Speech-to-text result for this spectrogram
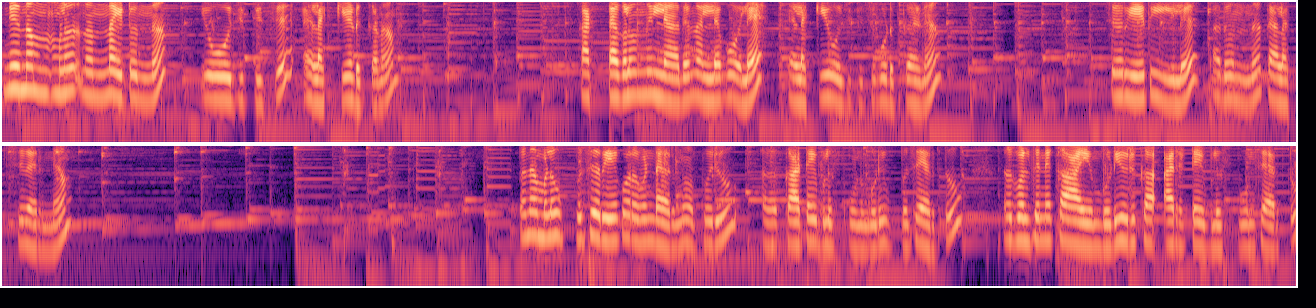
ഇനി നമ്മൾ നന്നായിട്ടൊന്ന് യോജിപ്പിച്ച് ഇളക്കിയെടുക്കണം കട്ടകളൊന്നും ഇല്ലാതെ നല്ലപോലെ ഇളക്കി യോജിപ്പിച്ച് കൊടുക്കുകയാണ്. ചെറിയ തീയിൽ അതൊന്ന് തിളച്ച് വരണം. അപ്പോൾ നമ്മൾ ഉപ്പ് ചെറിയ കുറവുണ്ടായിരുന്നു. അപ്പോൾ ഒരു കാ ടേബിൾ സ്പൂണും കൂടി ഉപ്പ് ചേർത്തു. അതുപോലെ തന്നെ കായംപൊടി ഒരു അര ടേബിൾ സ്പൂൺ ചേർത്തു.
